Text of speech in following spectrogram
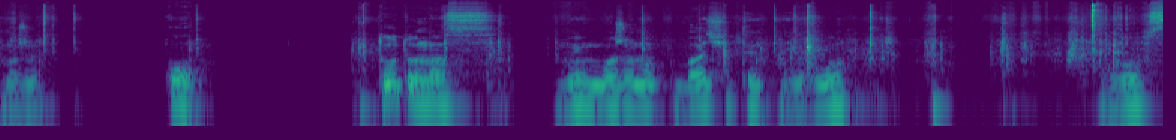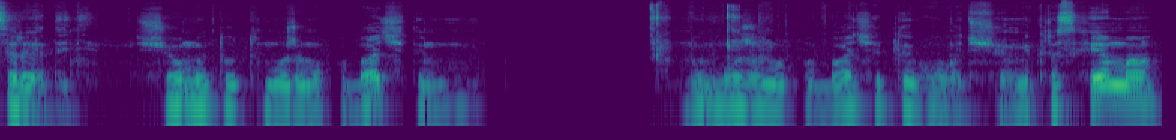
Може. О! Тут у нас ми можемо побачити його його всередині. Що ми тут можемо побачити? Ми можемо побачити от що. Мікросхема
